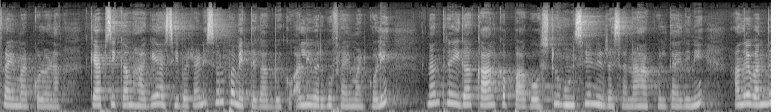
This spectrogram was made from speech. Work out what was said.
ಫ್ರೈ ಮಾಡ್ಕೊಳ್ಳೋಣ. ಕ್ಯಾಪ್ಸಿಕಮ್ ಹಾಗೆ ಹಸಿ ಬಟಾಣಿ ಸ್ವಲ್ಪ ಮೆತ್ತಗಾಗಬೇಕು. ಅಲ್ಲಿವರೆಗೂ ಫ್ರೈ ಮಾಡ್ಕೊಳ್ಳಿ. ನಂತರ ಈಗ ಕಾಲು ಕಪ್ ಆಗುವಷ್ಟು ಹುಣಸೆಹಣ್ಣಿನ ರಸನ ಹಾಕ್ಕೊಳ್ತಾ ಇದ್ದೀನಿ. ಅಂದರೆ ಒಂದು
